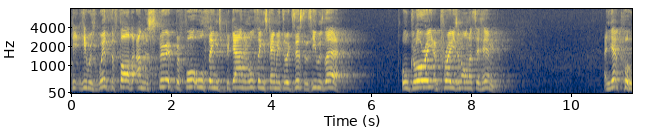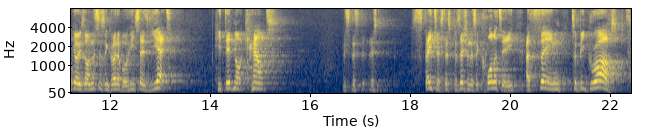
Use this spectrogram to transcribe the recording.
He, he was with the Father and the Spirit before all things began and all things came into existence. He was there. All glory and praise and honor to Him. And yet, Paul goes on, this is incredible. He says, Yet he did not count this, this, this status, this position, this equality, a thing to be grasped.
